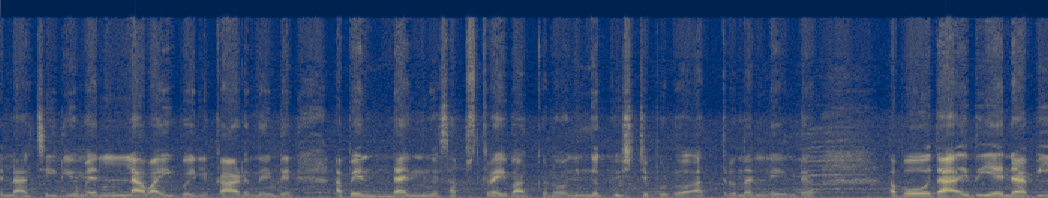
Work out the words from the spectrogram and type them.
എല്ലാ ചിരിയും എല്ലാ വൈബും അതിൽ കാണുന്നുണ്ട്. അപ്പോൾ എന്തായാലും നിങ്ങൾ സബ്സ്ക്രൈബ് ആക്കണോ? നിങ്ങൾക്കും ഇഷ്ടപ്പെടുമോ അത്ര നല്ലതുണ്ട്. അപ്പോൾ ഇത് എനാബി.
